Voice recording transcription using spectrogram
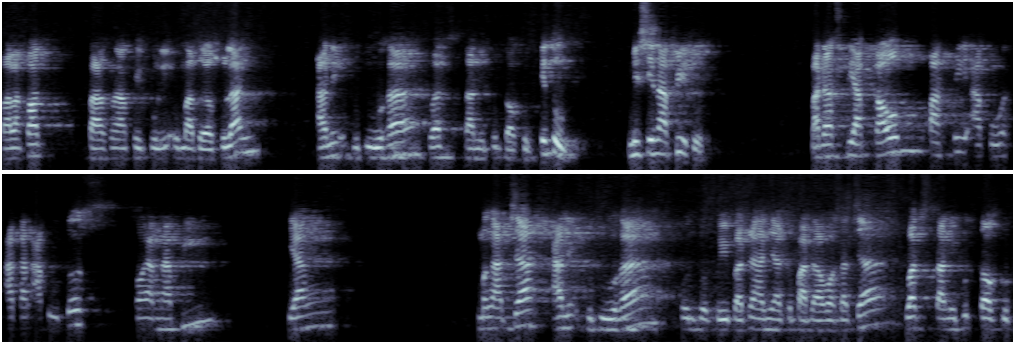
Falakot Ba'athna fi kulli umat rasulan ani butuha buat tanipun togut. Itu misi Nabi itu. Pada setiap kaum pasti aku akan aku utus seorang nabi yang mengajak anik butuha untuk beribadah hanya kepada Allah saja, buat taniput togut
